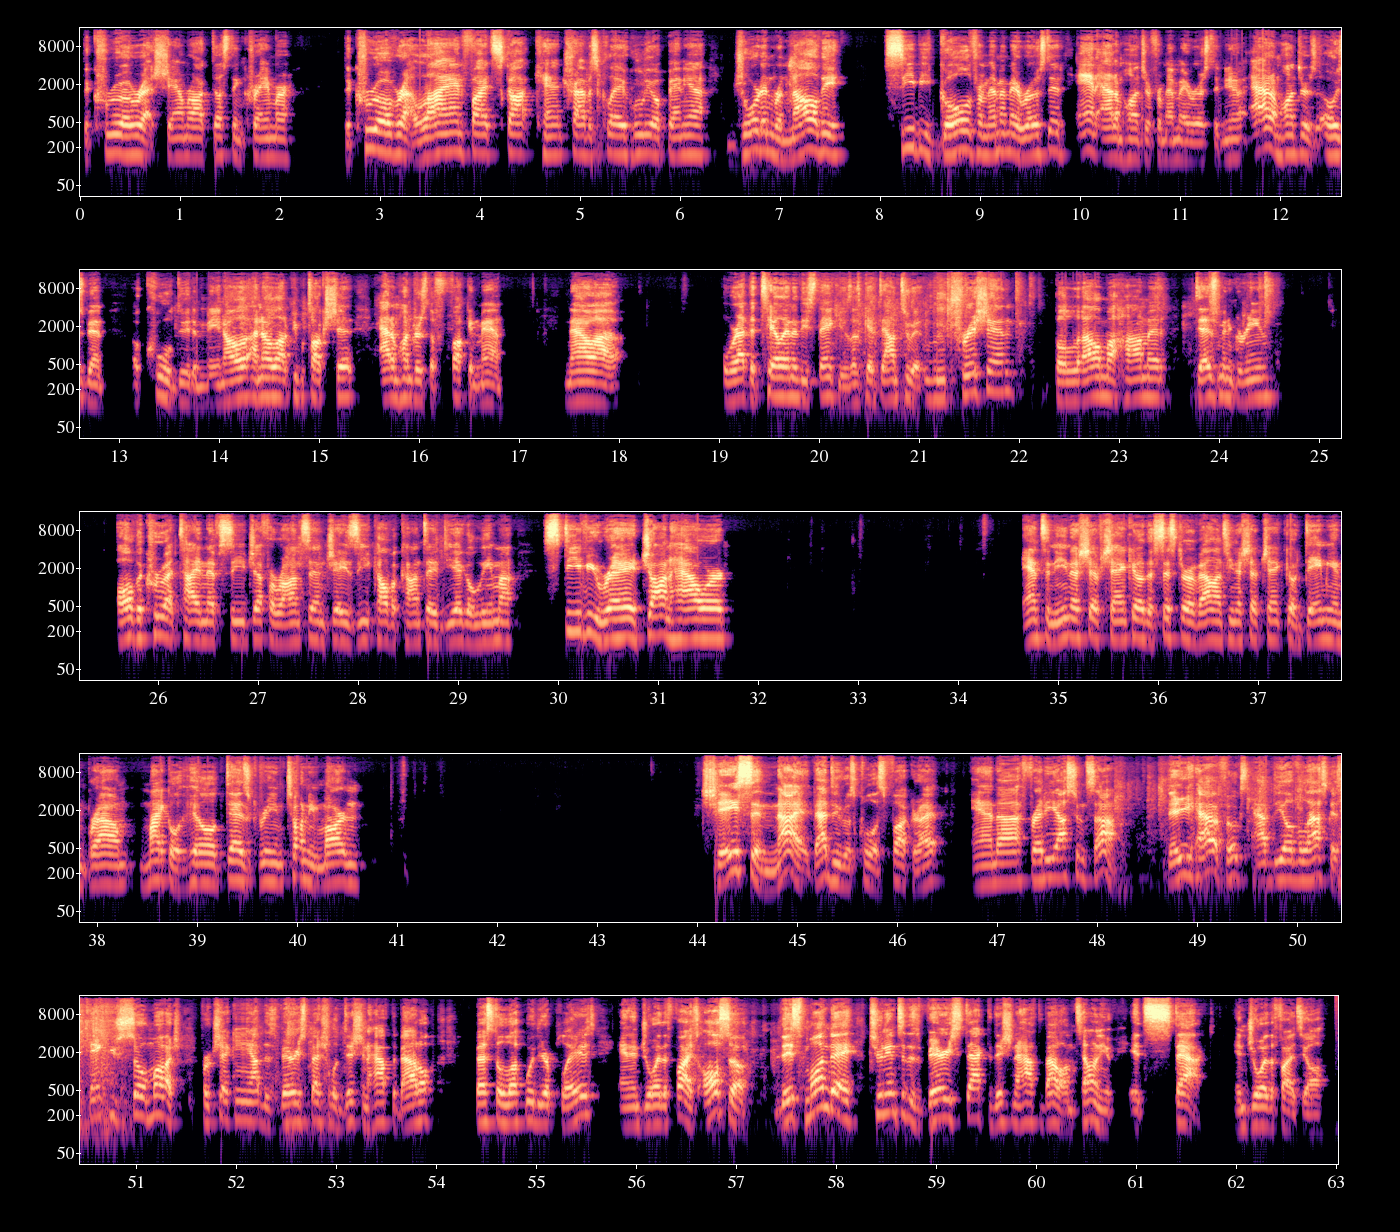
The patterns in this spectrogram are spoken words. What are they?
the crew over at Shamrock, Dustin Kramer, the crew over at Lion Fight, Scott Kent, Travis Clay, Julio Pena, Jordan Rinaldi, CB Gold from MMA Roasted, and Adam Hunter from MMA Roasted. You know, Adam Hunter has always been a cool dude to me. Know, I know a lot of people talk shit. Adam Hunter's the fucking man. Now, uh, we're at the tail end of these thank yous. Let's get down to it. Nutrition, Bilal Muhammad, Desmond Green, all the crew at Titan FC, Jeff Aronson, Jay Z Calvacante, Diego Lima, Stevie Ray, John Howard, Antonina Shevchenko, the sister of Valentina Shevchenko, Damian Brown, Michael Hill, Des Green, Tony Martin, Jason Knight. That dude was cool as fuck, right? And uh, Freddie Asunsa. There you have it, folks. Abdiel Velasquez. Thank you so much for checking out this very special edition Half the Battle. Best of luck with your plays and enjoy the fights. Also, this Monday, tune into this very stacked edition of Half the Battle. I'm telling you, it's stacked. Enjoy the fights, y'all.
